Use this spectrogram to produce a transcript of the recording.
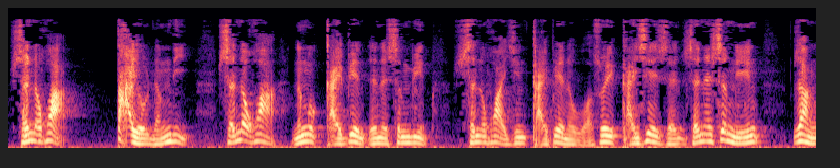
神的话大有能力，神的话能够改变人的生命，神的话已经改变了我，所以感谢神，神的圣灵让。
